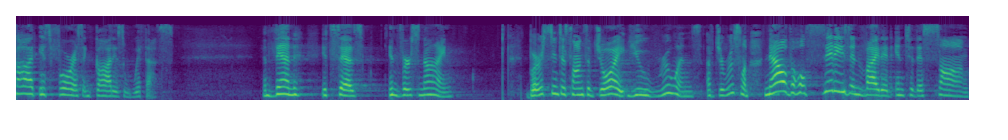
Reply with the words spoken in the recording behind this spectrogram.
God is for us and God is with us. And then it says in verse 9, Burst into songs of joy, you ruins of Jerusalem. Now the whole city's invited into this song.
